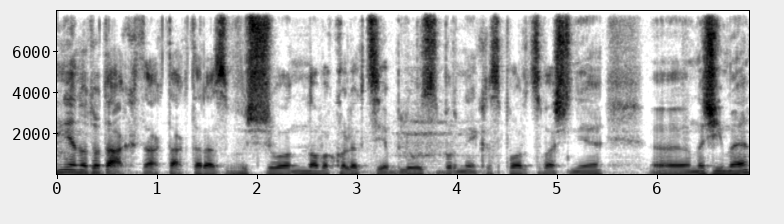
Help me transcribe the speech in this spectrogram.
Nie, no to tak, tak, tak. Teraz wyszła nowa kolekcja Blues Burnika Sports właśnie e, na zimę.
